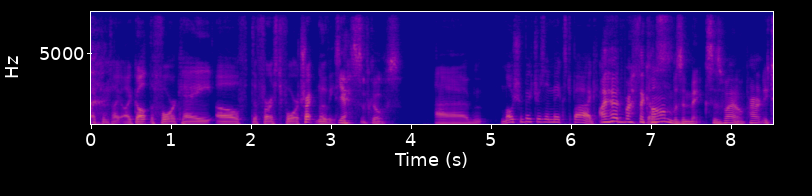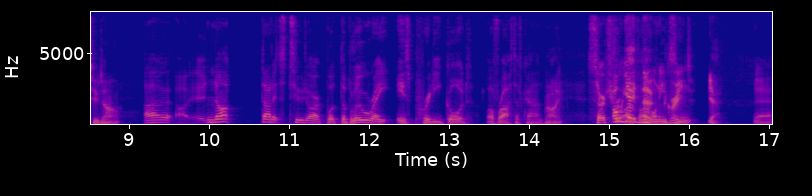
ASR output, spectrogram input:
I can tell you, I got the 4K of the first four Trek movies. Yes, of course. Um, motion pictures a mixed bag. I heard Wrath of Khan was a mix as well. Apparently too dark. Uh, uh, not that it's too dark, but the Blu-ray is pretty good of Wrath of Khan. Right. Search for. Oh yeah, I've, I've no, only agreed. seen Yeah. Yeah,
